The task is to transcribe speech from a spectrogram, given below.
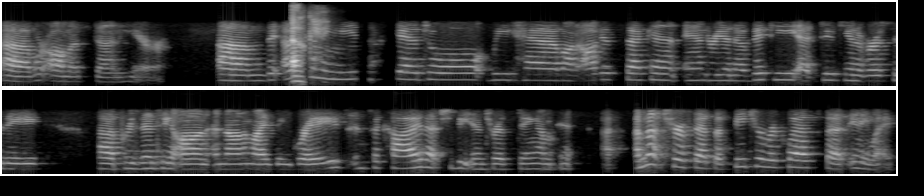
uh, we're almost done here. Um, the Okay. upcoming meeting schedule we have on August 2nd, Andrea Novicki at Duke University uh, presenting on anonymizing grades in Sakai. That should be interesting. I'm, I'm not sure if that's a feature request, but anyway,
